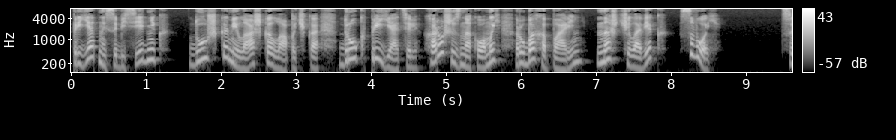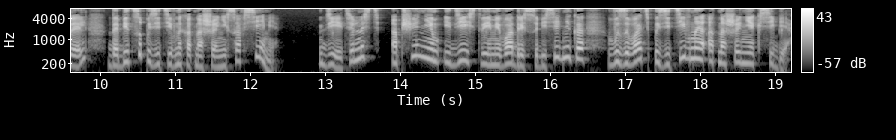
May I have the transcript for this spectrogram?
приятный собеседник, душка, милашка, лапочка, друг, приятель, хороший знакомый, рубаха-парень, наш человек, свой. Цель – добиться позитивных отношений со всеми. Деятельность – общением и действиями в адрес собеседника вызывать позитивное отношение к себе.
